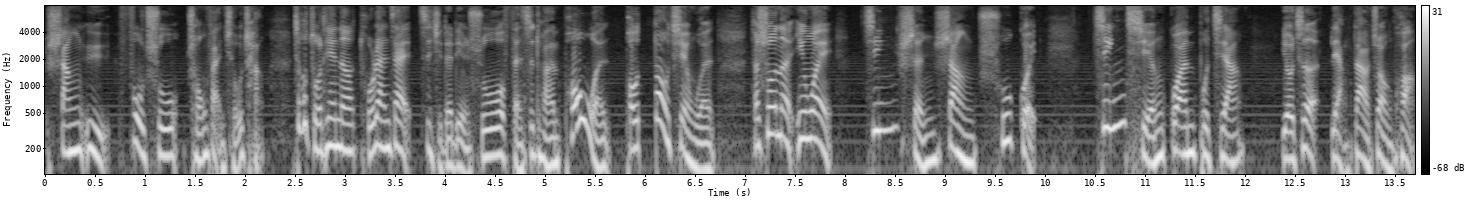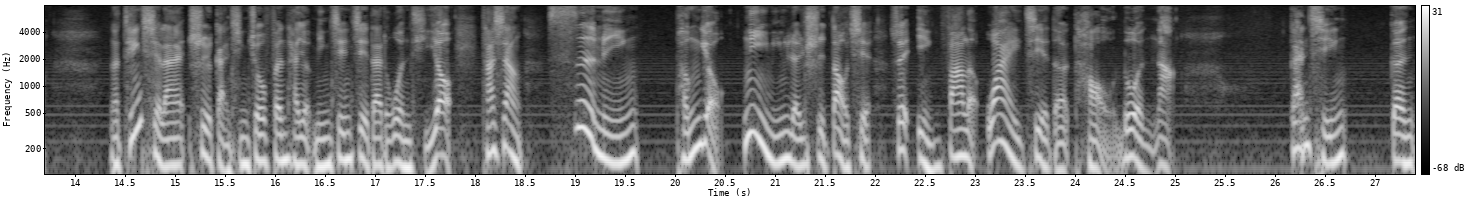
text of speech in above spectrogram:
伤愈复出，重返球场。这个昨天呢，突然在自己的脸书粉丝团 po 文 po 道歉文。他说呢，因为精神上出轨，金钱观不佳，有这两大状况。那听起来是感情纠纷，还有民间借贷的问题哟、他向四名朋友匿名人士道歉，所以引发了外界的讨论呐。感情跟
